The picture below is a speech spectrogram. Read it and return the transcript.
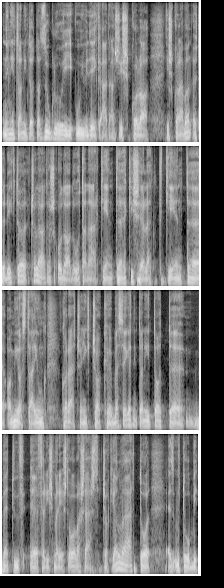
néni tanított a Zuglói Újvidék általános iskola, iskolában 5-től. Csodálatos odaadó tanárként, kísérletként a mi osztályunk karácsonyig csak beszélgetni tanított, betű felismerést, olvasást csak januártól. Ez utóbbi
